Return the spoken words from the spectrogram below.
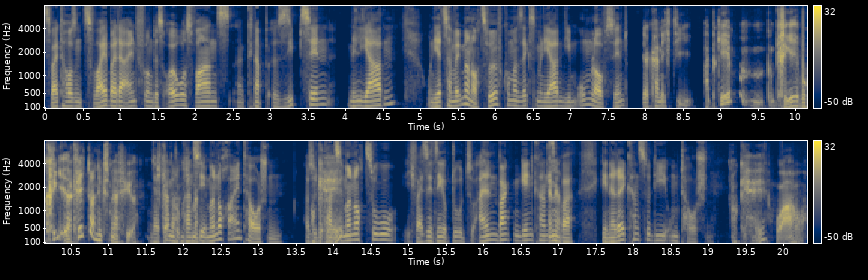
2002 bei der Einführung des Euros waren es äh, knapp 17 Milliarden und jetzt haben wir immer noch 12,6 Milliarden, die im Umlauf sind. Ja, kann ich die abgeben? Kriege, wo kriege ich? Da kriege ich doch nichts mehr für. Ja, doch, du kannst sie immer noch eintauschen. Also okay. du kannst immer noch zu, ich weiß jetzt nicht, ob du zu allen Banken gehen kannst, ja, aber generell kannst du die umtauschen. Okay, wow.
